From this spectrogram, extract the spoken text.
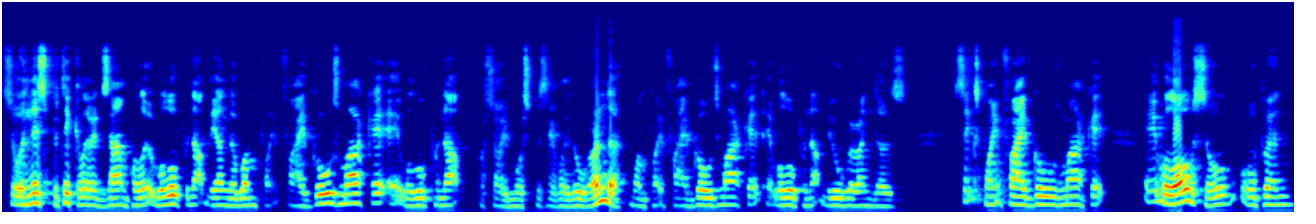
So in this particular example, it will open up the under 1.5 goals market. It will open up, sorry, more specifically the over under 1.5 goals market. It will open up the over unders 6.5 goals market. It will also open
